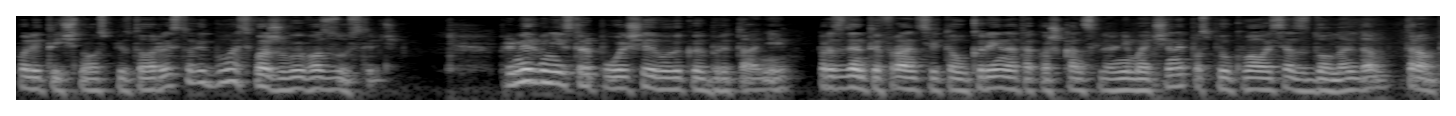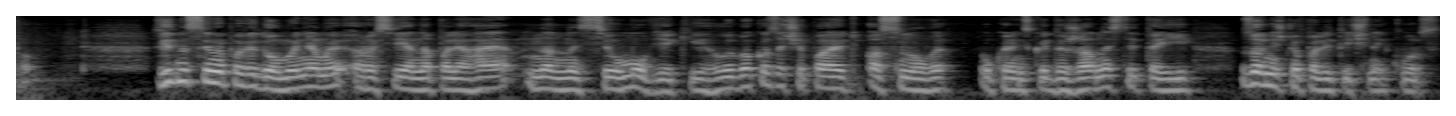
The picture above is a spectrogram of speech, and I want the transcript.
політичного співтовариства відбулася важлива зустріч. Прем'єр-міністри Польщі і Великої Британії, президенти Франції та України, а також канцлер Німеччини поспілкувалися з Дональдом Трампом. Згідно з цими повідомленнями, Росія наполягає на низці умов, які глибоко зачіпають основи української державності та її зовнішньополітичний курс.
